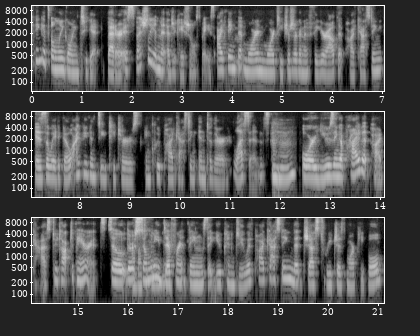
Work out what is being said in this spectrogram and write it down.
think it's only going to get better, especially in the educational space. I think Mhm. that more and more teachers are going to figure out that podcasting is the way to go. I've even seen teachers include podcasting into their lessons Mhm. or using a private podcast to talk to parents. So there's Oh, so many idea. different things that you can do with podcasting that just reaches more people.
